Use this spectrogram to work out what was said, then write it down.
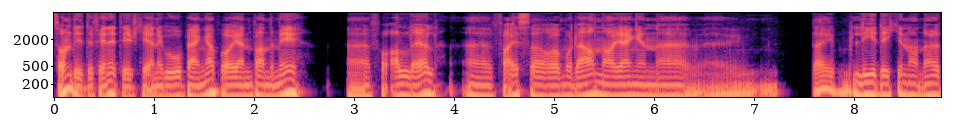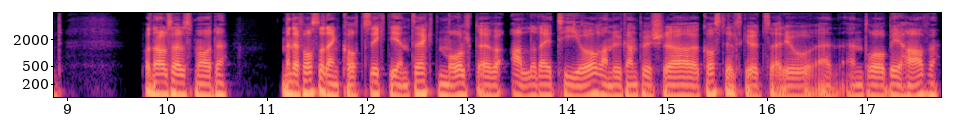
som de definitivt tjener gode penger på i en pandemi, Eh, for all del. Eh, Pfizer og Moderna og gjengen, eh, de lider ikke noe nød på noen selvs måte. Men det er fortsatt en kortsiktig inntekt målt over alle de ti årene du kan pushe kosttilskudd, så er det jo en, en dråpe i havet.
